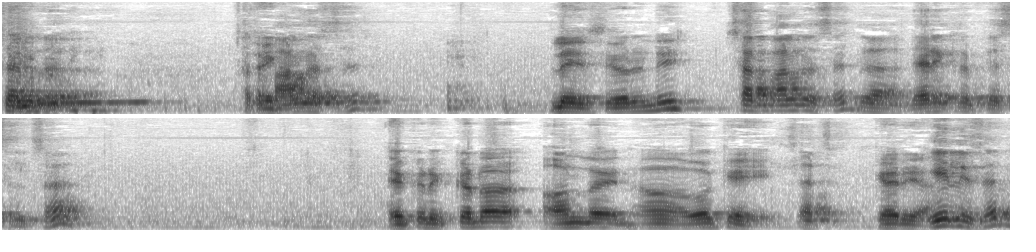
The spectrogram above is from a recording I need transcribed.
sir sir place ఎవరండి? సార్ పాల్గా సార్ డైరెక్టర్ పేసల్ సార్. ఎక్కడెక్కడ? Online okay sir. ఏం లేదు సార్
